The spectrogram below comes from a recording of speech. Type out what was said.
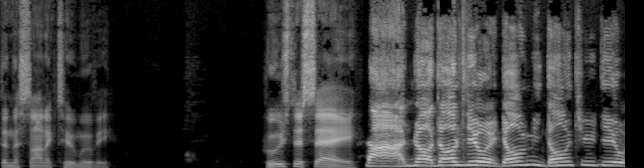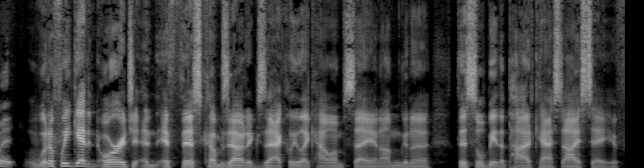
than the Sonic Two movie. Who's to say? ah, no, don't do it. Don't don't you do it. What if we get an origin? And if this comes out exactly like how I'm saying, I'm gonna. This will be the podcast I save.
